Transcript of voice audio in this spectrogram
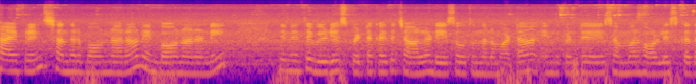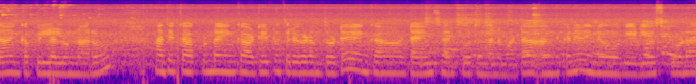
హాయ్ ఫ్రెండ్స్ అందరు బాగున్నారా? నేను బాగున్నానండి. నేనైతే వీడియోస్ పెట్టకైతే చాలా డేస్ అవుతుందన్నమాట. ఎందుకంటే సమ్మర్ హాలిడేస్ కదా ఇంకా పిల్లలు ఉన్నారు అదే కాకుండా ఇంకా అటు ఇటు తిరగడంతో ఇంకా టైం సరిపోతుందన్నమాట. అందుకనే నేను వీడియోస్ కూడా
